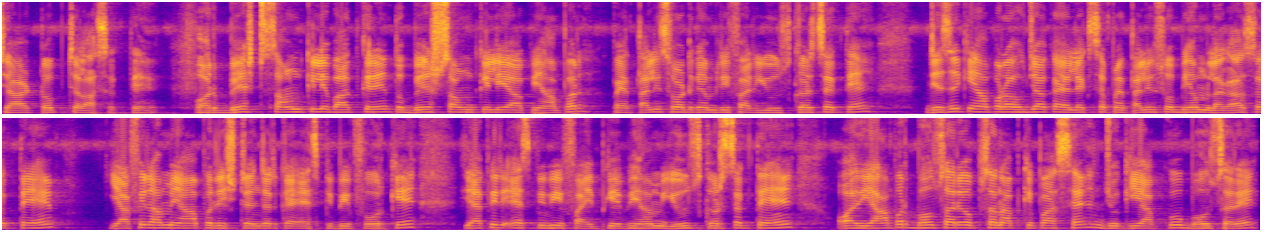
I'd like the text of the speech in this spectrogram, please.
चार टॉप चला सकते हैं। और बेस्ट साउंड के लिए बात करें तो बेस्ट साउंड के लिए आप यहाँ पर 45 वाट का एम्पलीफायर यूज़ कर सकते हैं। जैसे कि यहाँ पर आहूजा का एलेक्सा पैंतालीस भी हम लगा सकते हैं, या फिर हम यहाँ पर स्टेंजर का एस पी फोर के, या फिर एस पी फाइव के भी हम यूज़ कर सकते हैं। और यहाँ पर बहुत सारे ऑप्शन आपके पास हैं, जो कि आपको बहुत सारे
